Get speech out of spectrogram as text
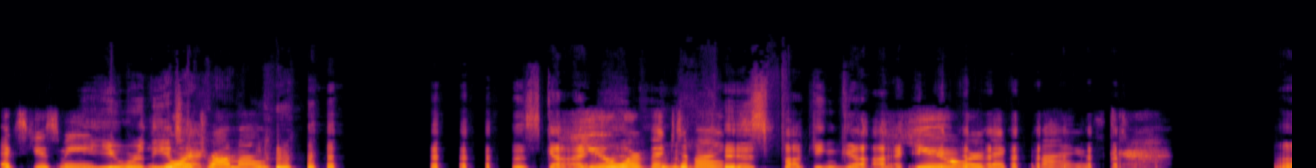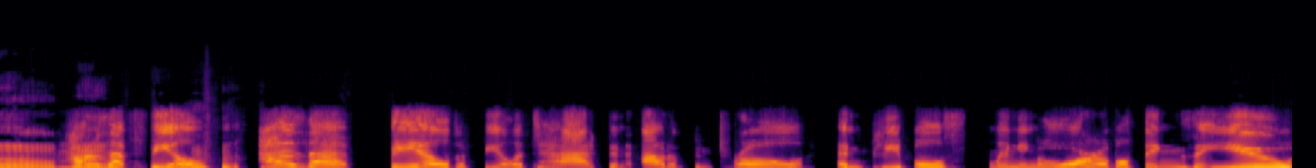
Excuse me. You were the your attacker. trauma? this guy. You were victimized. this fucking guy. you were victimized. Oh man. How does that feel? How does that feel to feel attacked and out of control and people slinging horrible things at you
